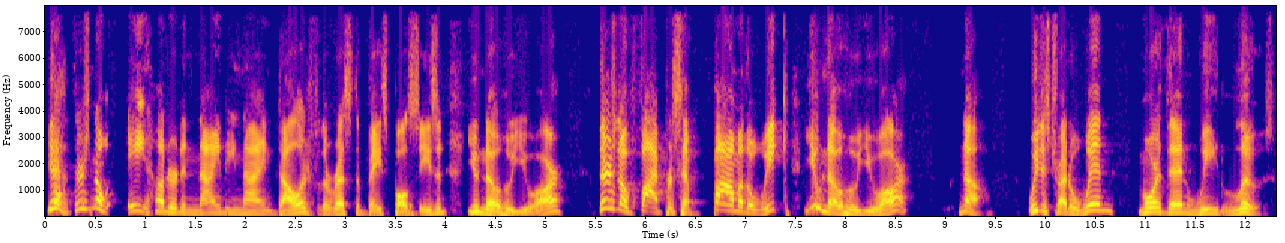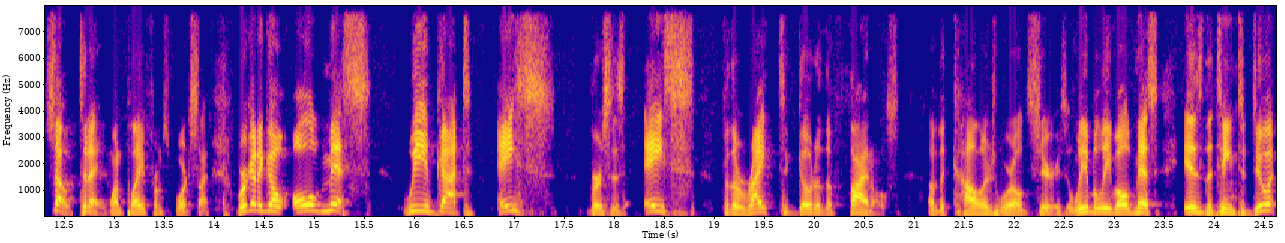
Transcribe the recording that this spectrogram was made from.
Yeah, there's no $899 for the rest of baseball season. You know who you are. There's no 5% bomb of the week. You know who you are. No, we just try to win more than we lose. So today, one play from Sportsline. We're going to go Ole Miss. We've got Ace versus Ace for the right to go to the finals of the College World Series. We believe Ole Miss is the team to do it.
